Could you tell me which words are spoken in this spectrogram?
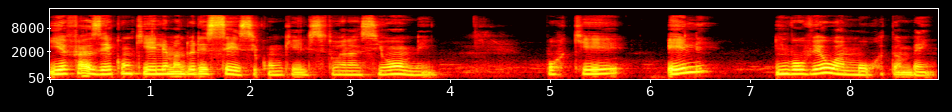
ia fazer com que ele amadurecesse, com que ele se tornasse homem, porque ele envolveu o amor também,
